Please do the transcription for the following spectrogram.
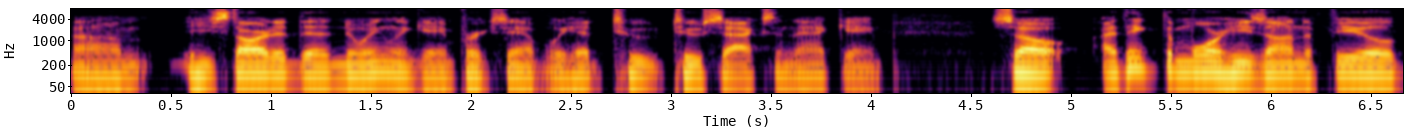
Um, he started the New England game, for example. He had two two sacks in that game. So I think the more he's on the field,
